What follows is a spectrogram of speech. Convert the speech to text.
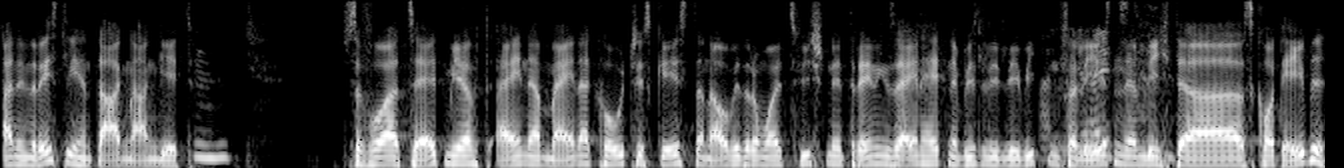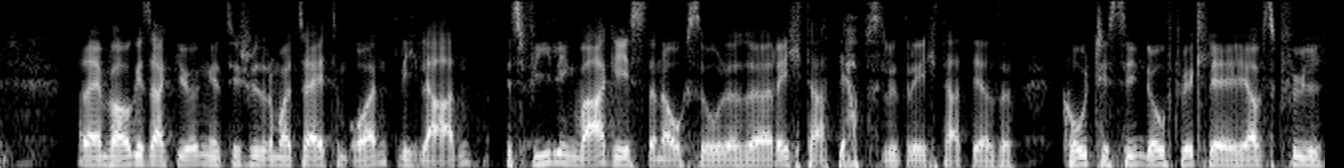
an den restlichen Tagen angeht. Mhm. So erzählt, mir hat einer meiner Coaches gestern auch wieder einmal zwischen den Trainingseinheiten ein bisschen die Leviten ah, verlesen, jetzt. nämlich der Scott Abel hat einfach auch gesagt, Jürgen, jetzt ist wieder mal Zeit zum ordentlich laden. Das Feeling war gestern auch so, dass er recht hatte, absolut recht hatte. Also Coaches sind oft wirklich, ich habe das Gefühl,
